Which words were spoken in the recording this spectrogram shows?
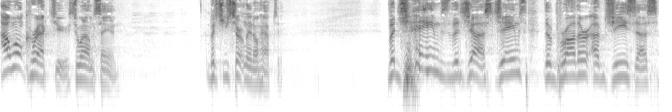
I won't correct you. Is what I'm saying. But you certainly don't have to. But James the Just, James the brother of Jesus,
